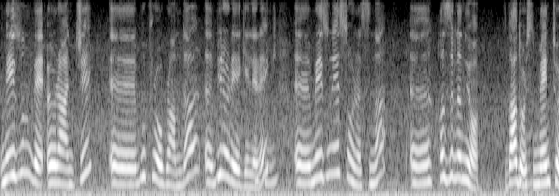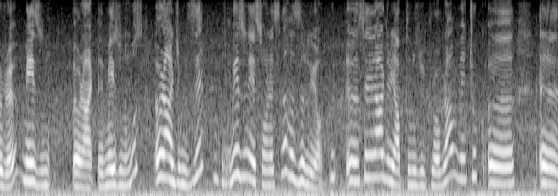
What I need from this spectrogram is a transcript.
mezun ve öğrenci e, bu programda e, bir araya gelerek mezuniyet sonrasına hazırlanıyor. Daha doğrusu mentörü mezun öğren mezunumuz öğrencimizi mezuniyet sonrasına hazırlıyor. Bu e, senelerdir yaptığımız bir program ve çok e, e,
